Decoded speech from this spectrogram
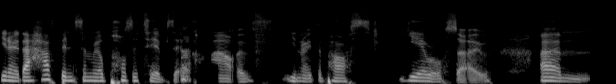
you know there have been some real positives that have come out of you know the past year or so. Um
